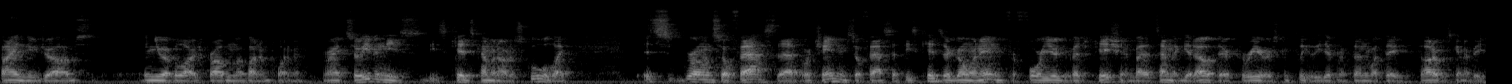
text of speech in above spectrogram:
find new jobs, and you have a large problem of unemployment, right? So even these these kids coming out of school, like it's growing so fast that or changing so fast that these kids are going in for four years of education. And by the time they get out, their career is completely different than what they thought it was going to be.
